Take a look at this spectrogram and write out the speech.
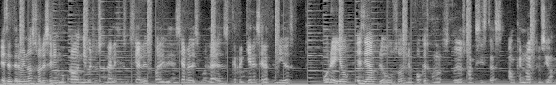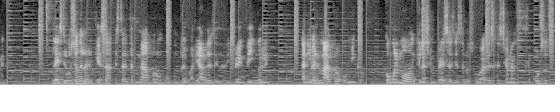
Este término suele ser invocado en diversos análisis sociales para evidenciar las desigualdades que requieren ser atendidas. Por ello, es de amplio uso en enfoques como los estudios marxistas, aunque no exclusivamente. La distribución de la riqueza está determinada por un conjunto de variables de la diferente índole, a nivel macro o micro, como el modo en que las empresas y hasta los hogares gestionan sus recursos.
